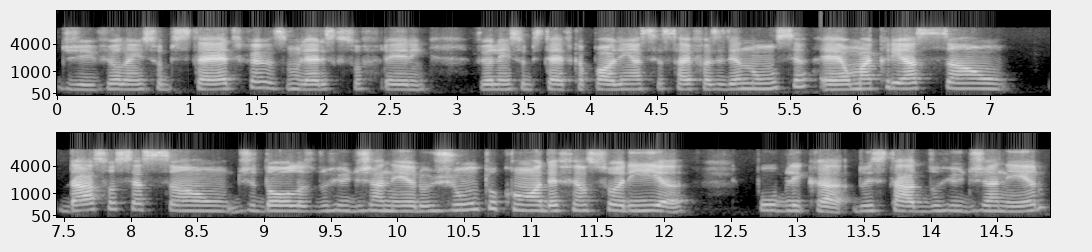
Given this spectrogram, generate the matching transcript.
de violência obstétrica. As mulheres que sofrerem violência obstétrica podem acessar e fazer denúncia. É uma criação da Associação de Doulas do Rio de Janeiro, junto com a Defensoria Pública do Estado do Rio de Janeiro.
